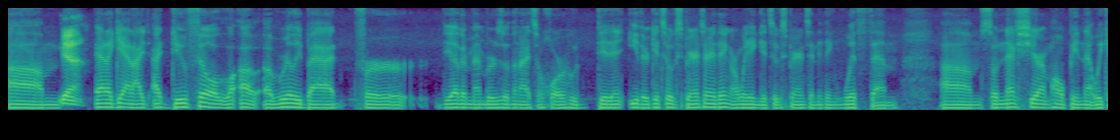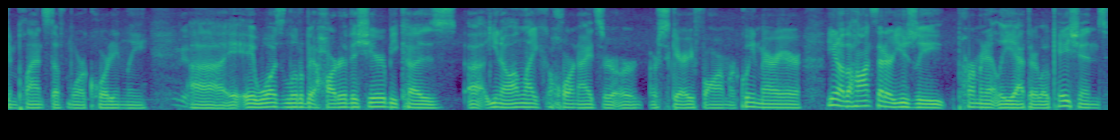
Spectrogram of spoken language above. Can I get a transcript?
Um, yeah. and again, I, I do feel a, a, a really bad for the other members of the Knights of Horror who didn't either get to experience anything or we didn't get to experience anything with them. Um, so next year, I'm hoping that we can plan stuff more accordingly. Uh, it, it was a little bit harder this year because, uh, you know, unlike Horror Nights or, or, or Scary Farm or Queen Mary or, you know, the haunts that are usually permanently at their locations,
